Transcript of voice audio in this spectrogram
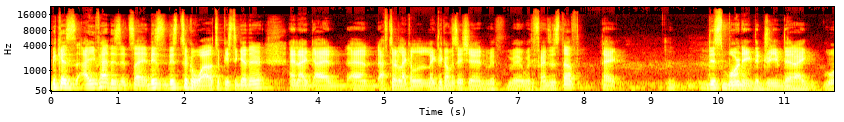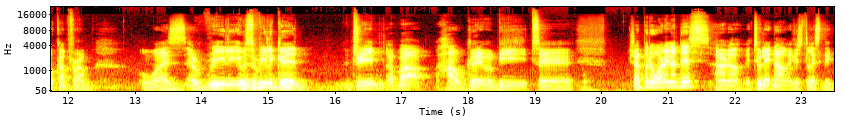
Because I've had this insight. This this took a while to piece together, and I and and after like a lengthy conversation with with, with friends and stuff, like this morning, the dream that I woke up from was a really it was a really good dream about how good it would be to should I put a warning on this? I don't know. It's too late now if you're still listening.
